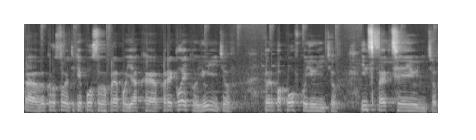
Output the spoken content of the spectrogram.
використовують такі послуги препу, як переклейку юнітів, перепаковку юнітів, інспекція юнітів.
